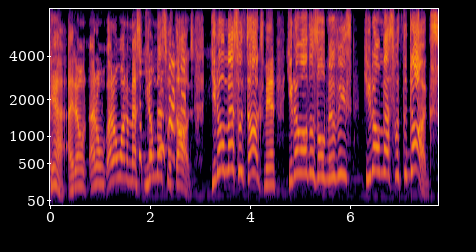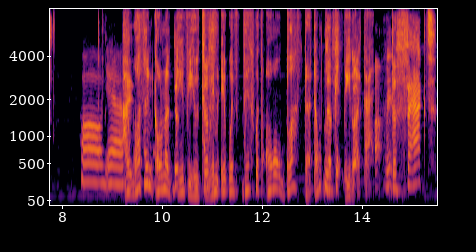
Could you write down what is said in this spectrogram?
Yeah, I don't I don't I don't want to mess you don't mess with dogs. You don't mess with dogs, man. You know all those old movies? You don't mess with the dogs. Oh yeah. I, I- wasn't gonna the- give you to the- him. It was this with all bluster. Don't look f- at me like that. The fact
